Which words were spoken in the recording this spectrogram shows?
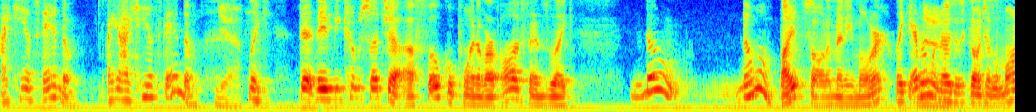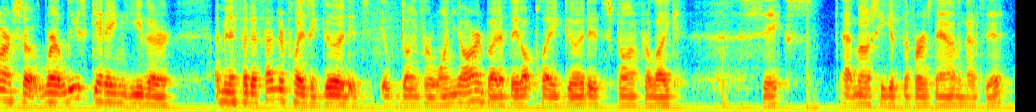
I can't stand them. I, I can't stand them. Yeah. Like they've become such a, a focal point of our offense. Like no, no one bites on him anymore. Like everyone No. knows it's going to Lamar, so we're at least getting either. I mean, if a defender plays it good, it's going for one yard. But if they don't play good, it's gone for like six at most. He gets the first down, and that's it.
